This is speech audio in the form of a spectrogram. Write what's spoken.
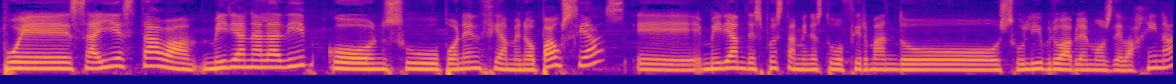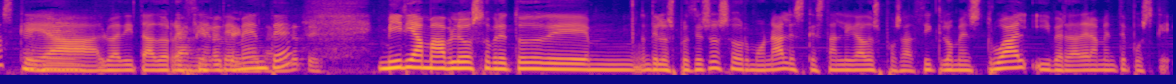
Pues ahí estaba Miriam Aladib con su ponencia Menopausias. Eh, Miriam después también estuvo firmando su libro Hablemos de Vaginas, que lo ha editado recientemente. Miriam habló sobre todo de Mm, de, los procesos hormonales que están ligados pues, al ciclo menstrual y verdaderamente pues, qué,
